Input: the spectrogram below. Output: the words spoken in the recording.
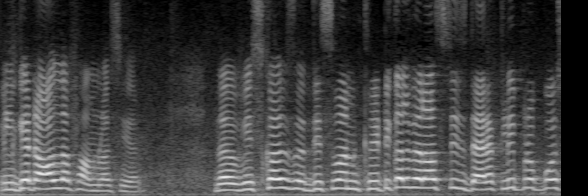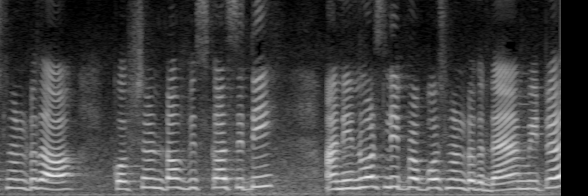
you will get all the formulas here the viscous this one critical velocity is directly proportional to the coefficient of viscosity and inversely proportional to the diameter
